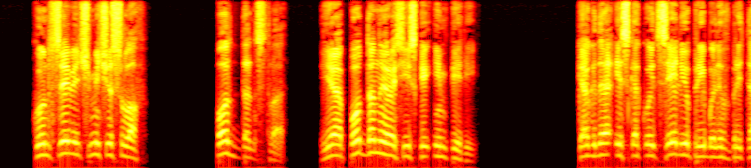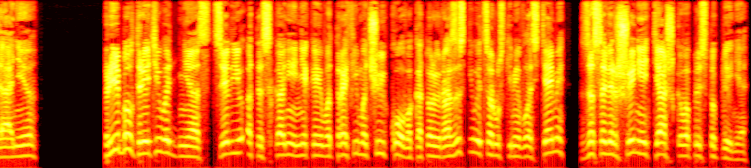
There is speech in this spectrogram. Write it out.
— Кунцевич Мечислав. — Подданство. Я подданный Российской империи. — Когда и с какой целью прибыли в Британию? Прибыл третьего дня с целью отыскания некоего Трофима Чуйкова, который разыскивается русскими властями за совершение тяжкого преступления.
